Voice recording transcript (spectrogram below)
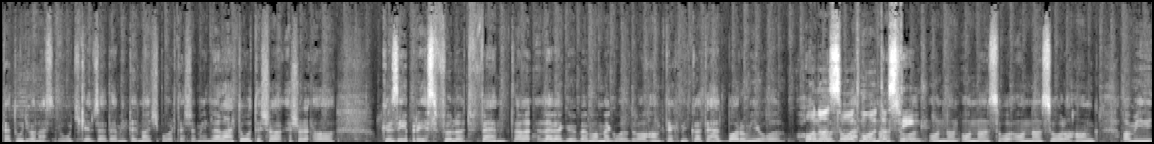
tehát úgy van, az, úgy képzeld el, mint egy nagy sportesemény lelátót, és a, és a, a középrész fölött, fent, a levegőben van megoldva a hangtechnika, tehát barom jól hallod. Onnan szólt, onnan szól, onnan, onnan, szól, onnan szól a hang, ami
